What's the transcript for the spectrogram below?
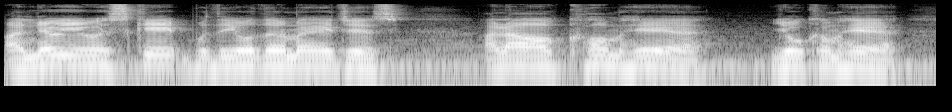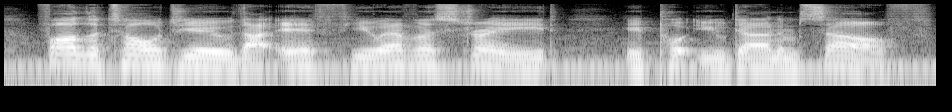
I knew you escaped with the other mages, and I'll come here. You'll come here. Father told you that if you ever strayed, he'd put you down himself.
